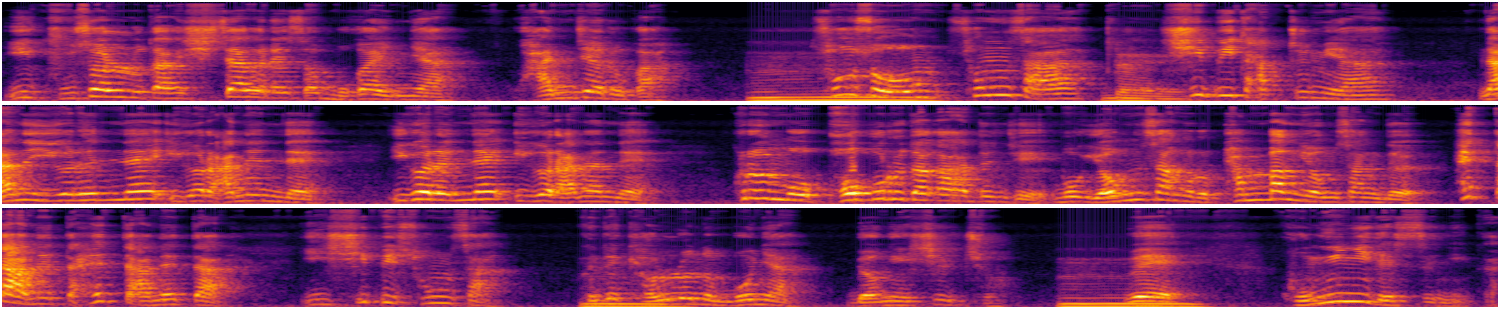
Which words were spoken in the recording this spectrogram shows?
이 구설로다가 시작을 해서 뭐가 있냐? 관제로가. 음. 소송, 송사, 네. 시비 다툼이야. 나는 이걸 했네, 이걸 안 했네. 이걸 했네, 이걸 안 했네. 그럼 뭐 법으로다가 하든지, 뭐 영상으로, 반박 영상들. 했다, 안 했다, 했다, 안 했다. 이 시비 송사. 근데 음. 결론은 뭐냐? 명예실주. 음. 왜? 공인이 됐으니까.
